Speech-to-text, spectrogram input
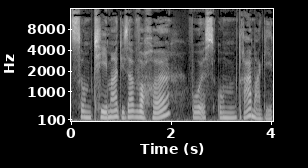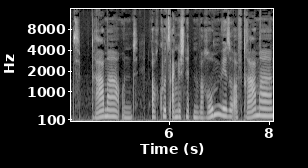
zum Thema dieser Woche, wo es um Drama geht. Drama und auch kurz angeschnitten, warum wir so oft Drama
